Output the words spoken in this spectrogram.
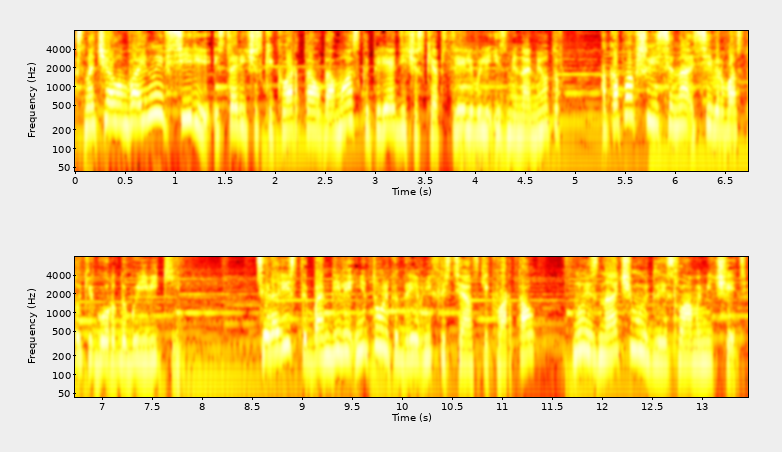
С началом войны в Сирии исторический квартал Дамаска периодически обстреливали из минометов окопавшиеся на северо-востоке города боевики. Террористы бомбили не только древний христианский квартал, но и значимую для ислама мечеть.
